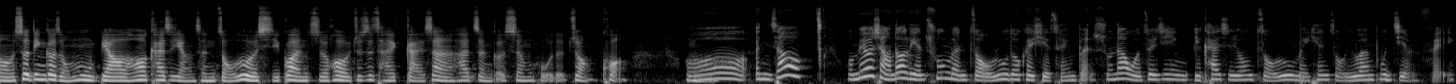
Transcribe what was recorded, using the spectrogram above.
嗯，设定各种目标，然后开始养成走路的习惯之后，就是才改善了他整个生活的状况。哦，你知道我没有想到连出门走路都可以写成一本书。那我最近也开始用走路，每天走一万步减肥。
